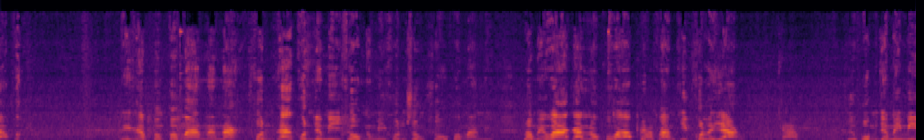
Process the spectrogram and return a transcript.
ดับ นี่ครับมันประมาณนั้นน่ะคนถ้าคนจะมีโชคก็มีคนส่งโชคประมาณนี้ เราไม่ว่ากันหรอกเพราะว่าเป็นความคิดคนละอย่างครับ คือผมจะไม่มี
